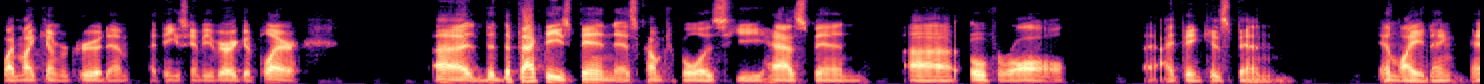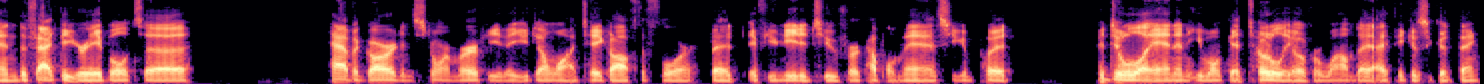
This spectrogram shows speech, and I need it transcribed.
why Mike Young recruited him. I think he's going to be a very good player. Uh, the, the fact that he's been as comfortable as he has been uh, overall, I think has been enlightening. And the fact that you're able to have a guard in Storm Murphy that you don't want to take off the floor, but if you needed to for a couple minutes, you can put Pedulla in and he won't get totally overwhelmed. I, I think is a good thing.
